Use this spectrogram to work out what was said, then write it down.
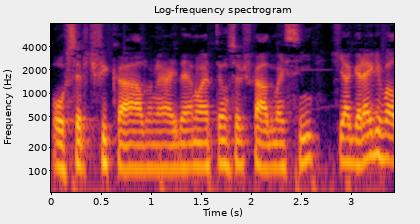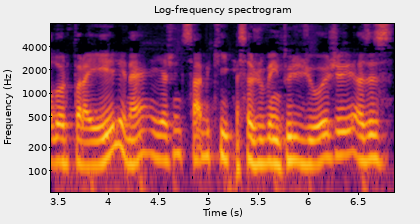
Ou certificá-lo, né? A ideia não é ter um certificado, mas sim que agregue valor para ele, né? E a gente sabe que essa juventude de hoje, às vezes,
